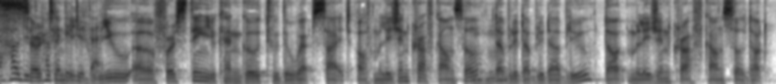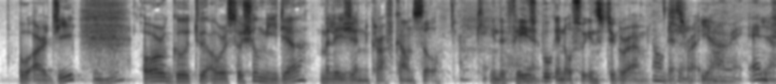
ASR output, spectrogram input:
how did how can they do that? You uh, first thing you can go to the website of Malaysian Craft Council Mm-hmm. www.malaysiancraftcouncil.org Mm-hmm. or go to our social media Malaysian Craft Council. Okay. In the Facebook and also Instagram. Okay. That's right. Yeah. All right. And Yeah.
